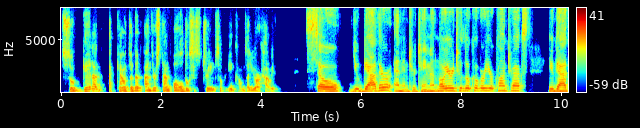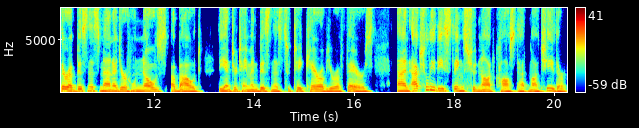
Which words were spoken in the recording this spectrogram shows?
So get an accountant that understands all those streams of income that you are having. So you gather an entertainment lawyer to look over your contracts you gather a business manager who knows about the entertainment business to take care of your affairs. And actually, these things should not cost that much either.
